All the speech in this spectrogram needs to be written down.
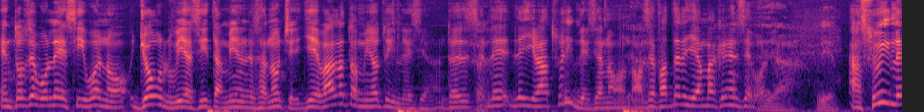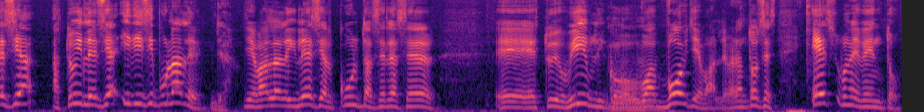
Entonces vos le decís, bueno, yo lo vi así también esa noche, llevarlo a tu amigo a tu iglesia. Entonces le, le llevas a su iglesia, no, no hace falta le llamas Ya, bien. A su iglesia, a tu iglesia y disipularle. Ya. Llevarle a la iglesia, al culto, hacerle hacer eh, estudios bíblicos, Mm. vos llevarle, ¿verdad? Entonces, es un evento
